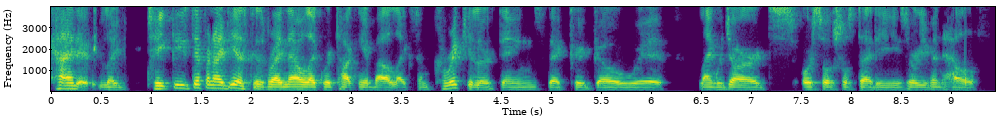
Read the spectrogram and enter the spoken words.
kind of like take these different ideas because right now like we're talking about like some curricular things that could go with language arts or social studies or even health.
